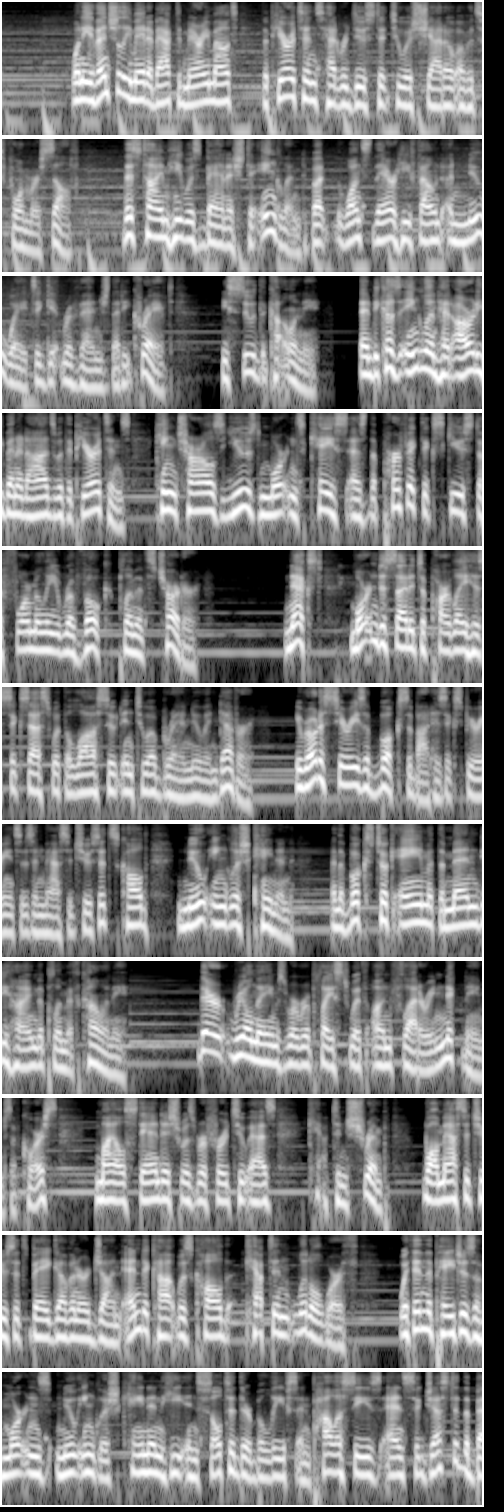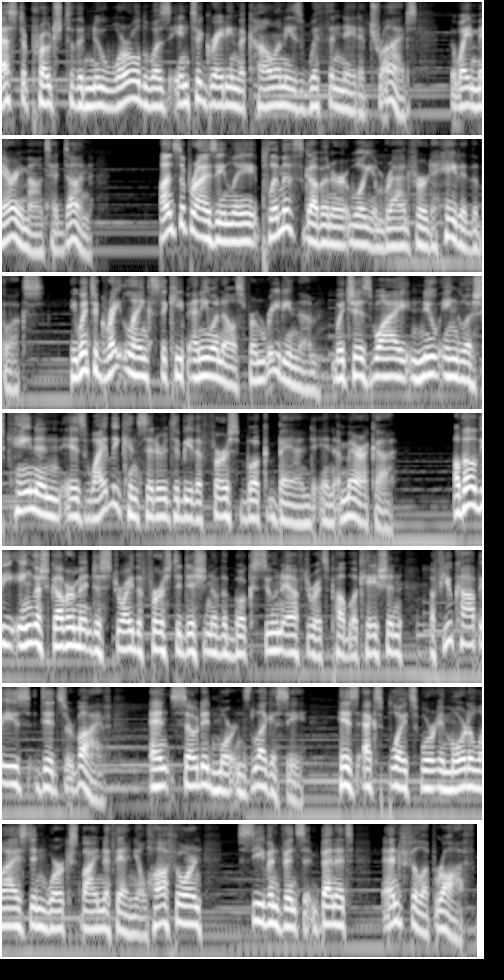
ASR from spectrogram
When he eventually made it back to Merrymount, the Puritans had reduced it to a shadow of its former self. This time he was banished to England, but once there he found a new way to get revenge that he craved. He sued the colony. And because England had already been at odds with the Puritans, King Charles used Morton's case as the perfect excuse to formally revoke Plymouth's charter. Next, Morton decided to parlay his success with the lawsuit into a brand new endeavor. He wrote a series of books about his experiences in Massachusetts called New English Canaan, and the books took aim at the men behind the Plymouth colony. Their real names were replaced with unflattering nicknames, of course. Miles Standish was referred to as Captain Shrimp, while Massachusetts Bay Governor John Endicott was called Captain Littleworth. Within the pages of Morton's New English Canaan, he insulted their beliefs and policies and suggested the best approach to the New World was integrating the colonies with the native tribes, the way Merrymount had done. Unsurprisingly, Plymouth's governor, William Bradford, hated the books. He went to great lengths to keep anyone else from reading them, which is why New English Canaan is widely considered to be the first book banned in America. Although the English government destroyed the first edition of the book soon after its publication, a few copies did survive, and so did Morton's legacy. His exploits were immortalized in works by Nathaniel Hawthorne, Stephen Vincent Bennett, and Philip Roth.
